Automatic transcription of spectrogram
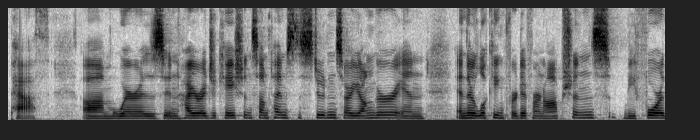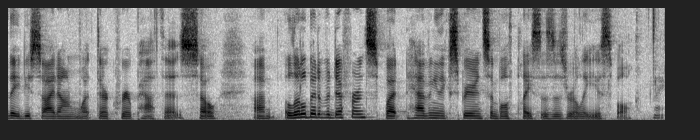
path. Um, whereas in higher education, sometimes the students are younger and, and they're looking for different options before they decide on what their career path is. So um, a little bit of a difference, but having an experience in both places is really useful. Nice.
